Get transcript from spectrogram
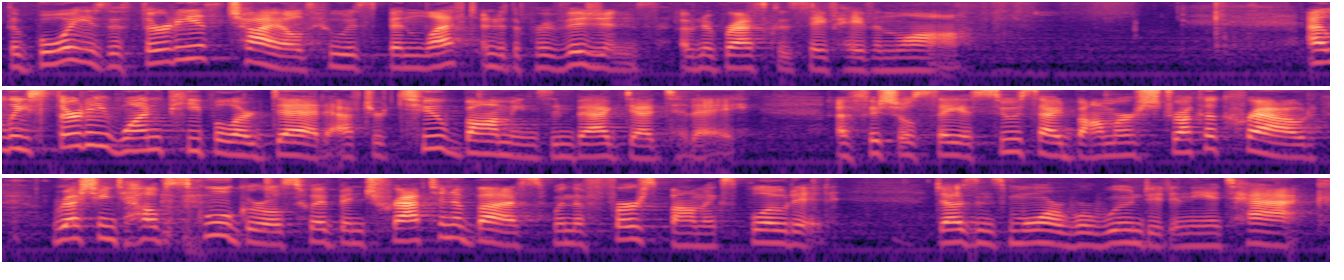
The boy is the 30th child who has been left under the provisions of Nebraska's safe haven law. At least 31 people are dead after two bombings in Baghdad today. Officials say a suicide bomber struck a crowd rushing to help schoolgirls who had been trapped in a bus when the first bomb exploded. Dozens more were wounded in the attack.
